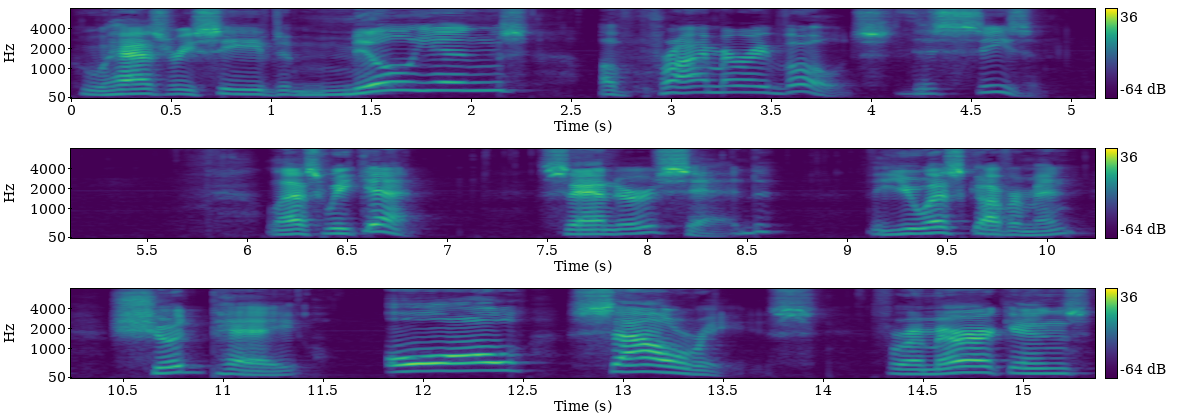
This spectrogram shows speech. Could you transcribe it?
who has received millions of primary votes this season. Last weekend, Sanders said the U.S. government should pay all salaries for Americans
